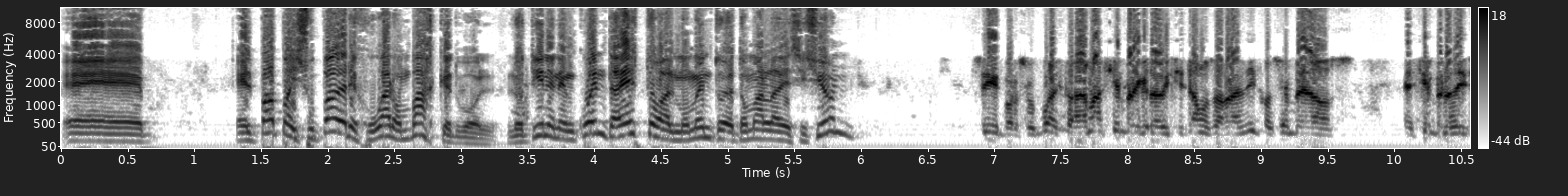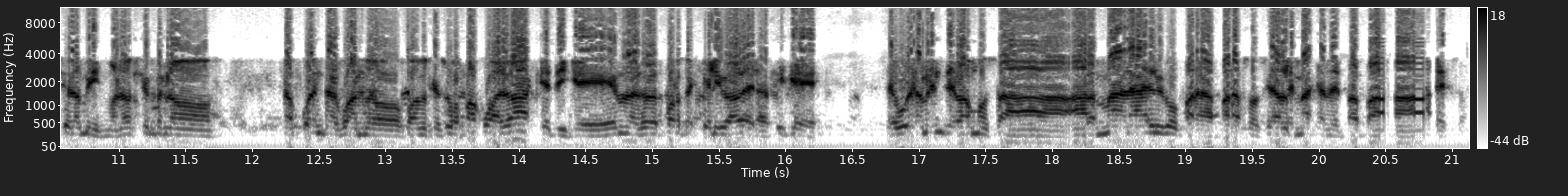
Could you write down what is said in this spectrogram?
Eh, el Papa y su padre jugaron básquetbol. ¿Lo tienen en cuenta esto al momento de tomar la decisión? Sí, por supuesto. Además, siempre que lo visitamos a Francisco, siempre nos siempre nos dice lo mismo, ¿no? Siempre nos, nos cuenta cuando, cuando que su papá juega al básquet y que era uno de los deportes que él iba a ver. Así que seguramente vamos a armar algo para, para asociar la imagen del Papa a eso.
